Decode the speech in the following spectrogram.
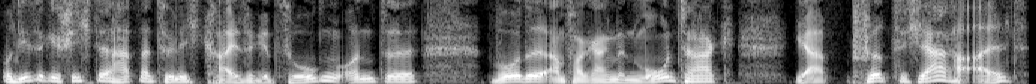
Und diese Geschichte hat natürlich Kreise gezogen und äh, wurde am vergangenen Montag ja 40 Jahre alt.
